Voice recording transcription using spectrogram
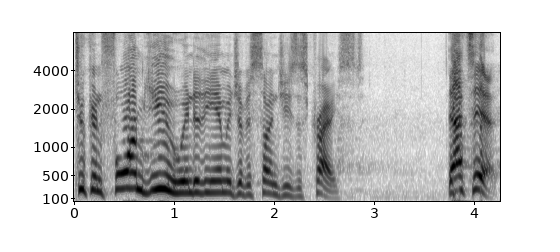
to conform you into the image of His Son, Jesus Christ. That's it.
